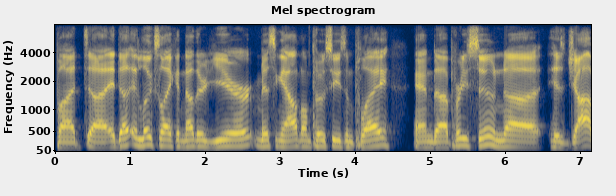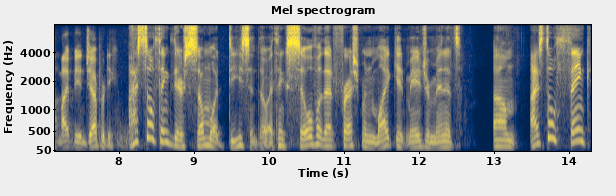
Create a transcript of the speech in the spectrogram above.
but uh, it does, it looks like another year missing out on postseason play. And uh, pretty soon, uh, his job might be in jeopardy. I still think they're somewhat decent, though. I think Silva, that freshman, might get major minutes. Um, I still think,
